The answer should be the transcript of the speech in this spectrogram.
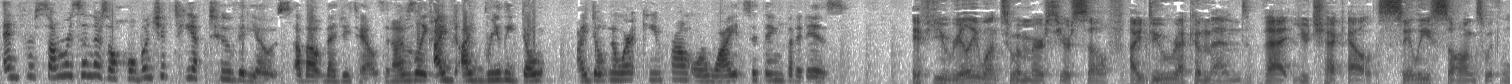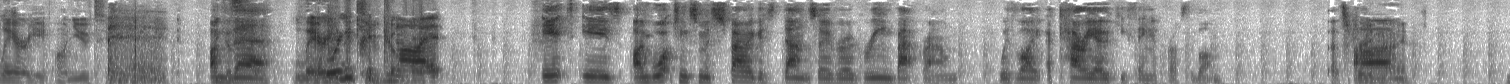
And for some reason, there's a whole bunch of TF2 videos about VeggieTales, and I was like, I, I really don't, I don't know where it came from or why it's a thing, but it is. If you really want to immerse yourself, I do recommend that you check out Silly Songs with Larry on YouTube. I'm there. Larry or the you could cucumber. not. It is. I'm watching some asparagus dance over a green background with like a karaoke thing across the bottom. That's pretty Um, nice.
